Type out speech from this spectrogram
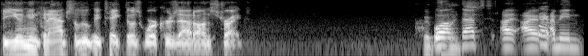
the union can absolutely take those workers out on strike. Good well, points. that's I, I, I mean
